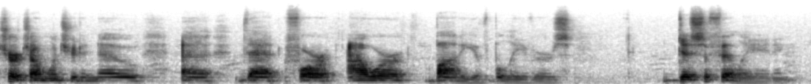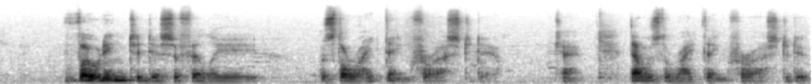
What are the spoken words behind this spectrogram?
church, I want you to know uh, that for our body of believers, disaffiliating voting to disaffiliate was the right thing for us to do. Okay, that was the right thing for us to do.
